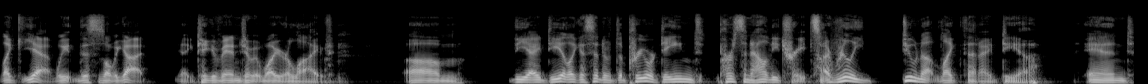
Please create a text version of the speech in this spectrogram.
Like, yeah, we this is all we got. Like, take advantage of it while you're alive. Um, the idea, like I said, of the preordained personality traits, I really do not like that idea. And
